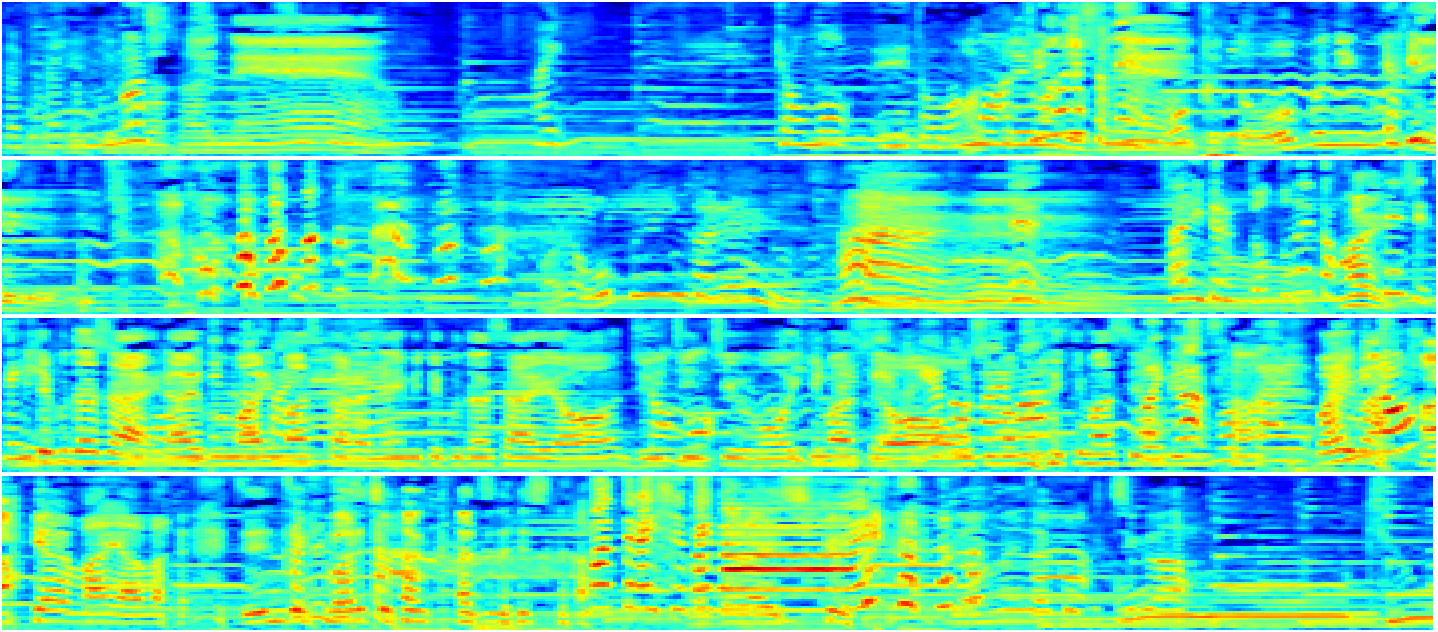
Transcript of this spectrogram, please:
ただきたいと思います。くださいね。はい。今日も、えーと、もうあっという間でしたね。ちょっとオープニングっていう。あれ、オープニングじゃないですね。はいええサニーテレビ .net ホームページはいぜひ見てください。見てくださいねライブもありますからね、見てくださいよ。11日も行きますよ。大島も行きますよ、お相手は皆さボーカルん。バイバイ。はい、やばいやばい。全然マルチマンカズでした。また来週バイバーイまた来週ダメだ、告知が。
